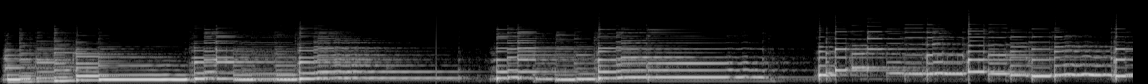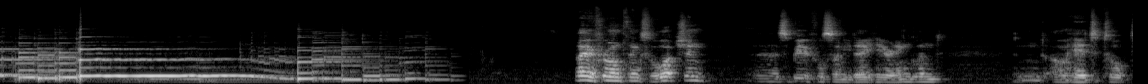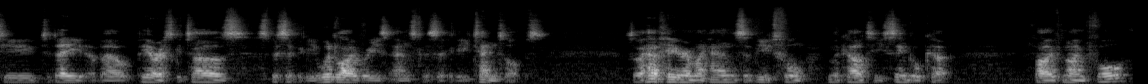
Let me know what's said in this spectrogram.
Hi everyone, thanks for watching. Uh, it's a beautiful sunny day here in England and I'm here to talk to you today about PRS guitars, specifically wood libraries and specifically ten tops. So I have here in my hands a beautiful McCarty single cut 594.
